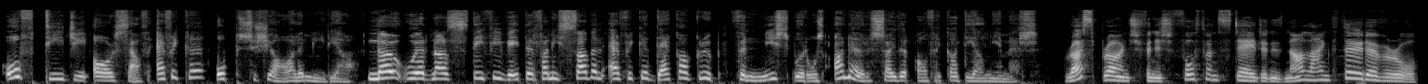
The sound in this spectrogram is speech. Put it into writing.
of TGR South Africa op sosiale media. Nou oor na Steffie Wetter van die Southern Africa Dakar Group vir nuus oor ons ander Suider-Afrika deelnemers. Ross Branch finished fourth on stage and is now lying third overall,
